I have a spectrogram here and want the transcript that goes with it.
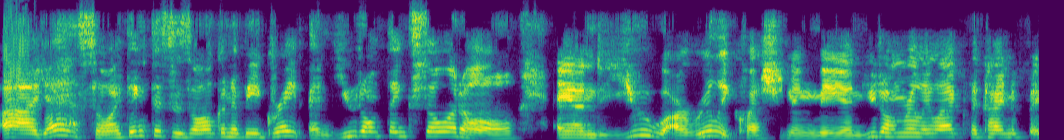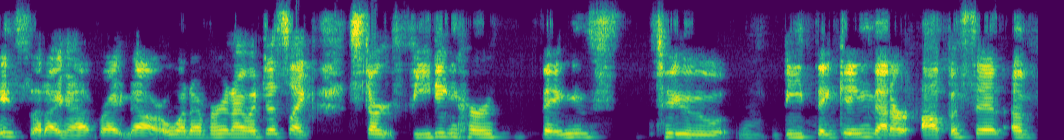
uh, yeah, so I think this is all going to be great. And you don't think so at all. And you are really questioning me and you don't really like the kind of face that I have right now or whatever. And I would just like start feeding her things to be thinking that are opposite of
